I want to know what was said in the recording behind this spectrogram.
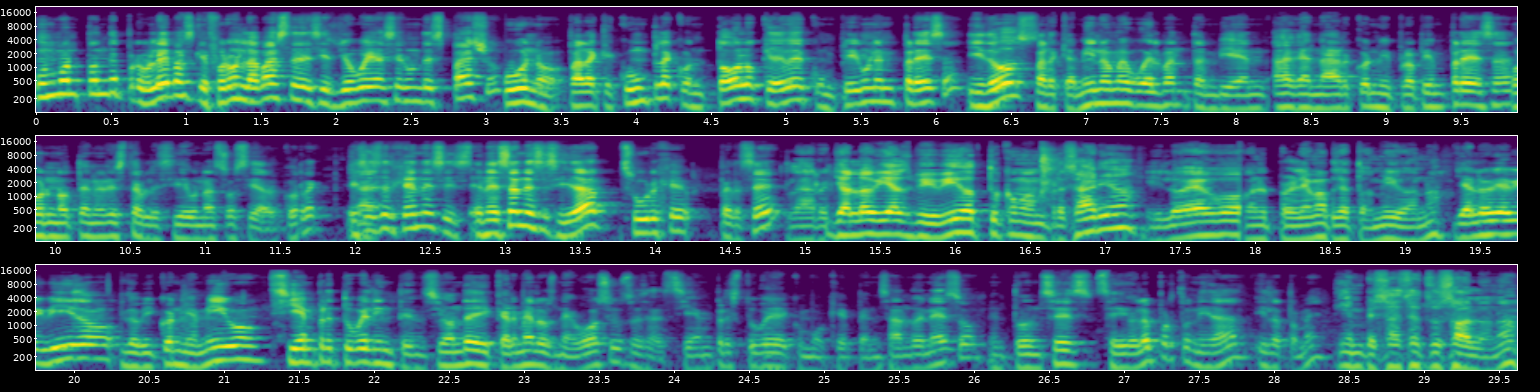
un montón de problemas que fueron la base de decir, yo voy a hacer un despacho. Uno, para que cumpla con todo lo que debe cumplir una empresa. Y dos, para que a mí no me vuelvan también a ganar con mi propia empresa por no tener establecida una sociedad correcta. Ese es el génesis. En esa necesidad surge per se. Claro, ya lo habías vivido tú como empresario y luego con el problema de tu amigo, ¿no? Ya lo había vivido, lo vi con mi amigo. Siempre tuve la intención de dedicarme a los negocios, o sea, siempre estuve como que pensando en eso. Entonces se dio la oportunidad y la tomé. Y empezaste tú solo, ¿no?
